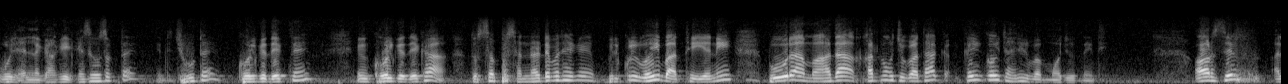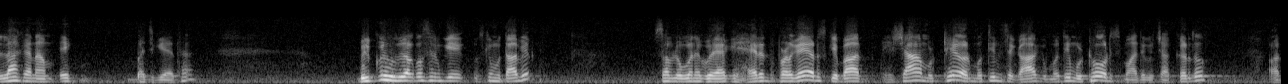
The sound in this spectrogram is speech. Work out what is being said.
وہ جہل نے کہا کہ یہ کیسے ہو سکتا ہے؟ یہ جھوٹ ہے، کھول کے دیکھتے ہیں۔ کھول کے دیکھا تو سب سناٹے میں رہ گئے۔ بالکل وہی بات تھی یعنی پورا معاہدہ ختم ہو چکا تھا، کہیں کوئی تحریر موجود نہیں تھی۔ اور صرف اللہ کا نام ایک بچ گیا تھا۔ بالکل حضور اکبر وسلم کے اس کے مطابق سب لوگوں نے گویا کہ حیرت پڑ گئے اور اس کے بعد ہشام اٹھے اور متم سے کہا کہ متم اٹھو اور اس معاہدے کو چیک کر دو۔ اور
